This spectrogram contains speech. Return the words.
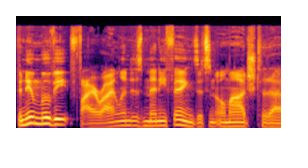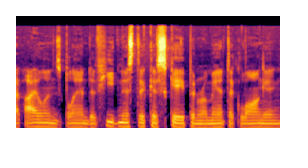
The new movie, Fire Island, is many things. It's an homage to that island's blend of hedonistic escape and romantic longing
